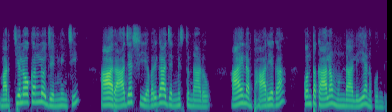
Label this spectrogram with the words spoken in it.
మర్త్యలోకంలో జన్మించి ఆ రాజర్షి ఎవరిగా జన్మిస్తున్నాడో ఆయన భార్యగా కొంతకాలం ఉండాలి అనుకుంది.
